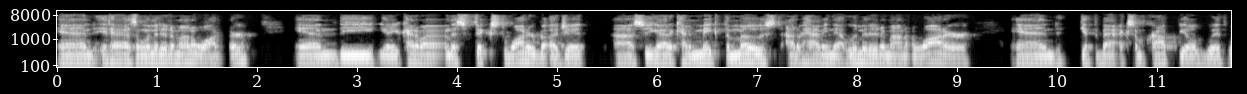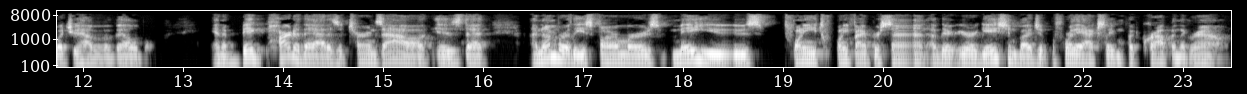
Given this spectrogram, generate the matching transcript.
and it has a limited amount of water. And the you know you're kind of on this fixed water budget, uh, so you got to kind of make the most out of having that limited amount of water and get the back some crop yield with what you have available. And a big part of that, as it turns out, is that a number of these farmers may use 20, 25% of their irrigation budget before they actually even put crop in the ground.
